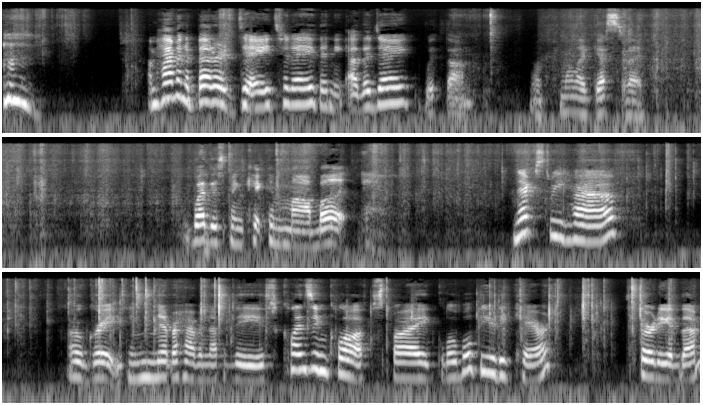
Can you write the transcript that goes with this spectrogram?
I'm having a better day today than the other day with, um, well, more like yesterday. Weather's been kicking my butt. Next we have, oh great, you can never have enough of these. Cleansing Cloths by Global Beauty Care. 30 of them.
